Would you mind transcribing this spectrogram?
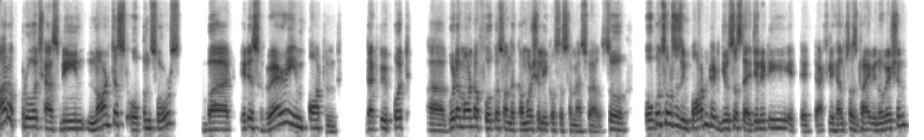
our approach has been not just open source, but it is very important that we put a good amount of focus on the commercial ecosystem as well. So open source is important. It gives us the agility. It, it actually helps us drive innovation.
